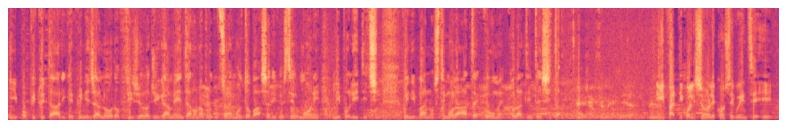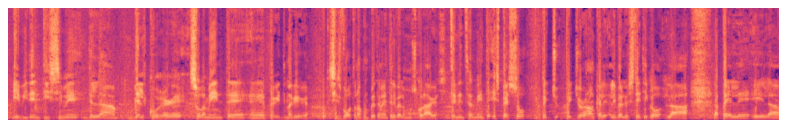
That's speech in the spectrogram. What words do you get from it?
ipopituitari che quindi già loro fisiologicamente hanno una produzione molto bassa di questi ormoni lipolitici. Quindi vanno stimolate come con l'alta intensità. Esattamente. E infatti quali sono le conseguenze evidentissime della, del correre solamente eh, per dimagrire? Si svuotano completamente a livello muscolare tendenzialmente e spesso peggiorano anche a livello estetico la, la pelle e la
